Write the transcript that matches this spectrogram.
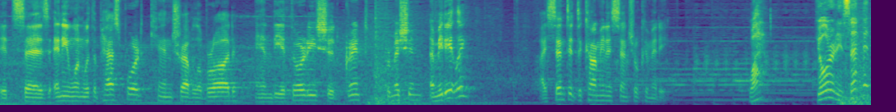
It says anyone with a passport can travel abroad, and the authorities should grant permission immediately. I sent it to Communist Central Committee. What? You already sent it?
